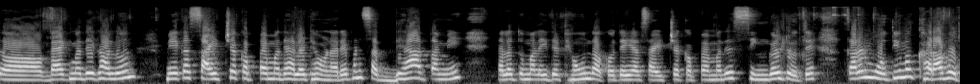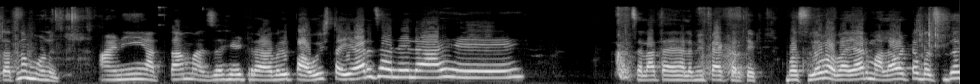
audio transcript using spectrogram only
बॅगमध्ये घालून मी एका साईडच्या कप्प्यामध्ये ह्याला ठेवणार आहे. पण सध्या आता मी ह्याला तुम्हाला इथे ठेवून दाखवते. या साईडच्या कप्प्यामध्ये सिंगल ठेवते. कारण मोती मग खराब होतात ना म्हणून. आणि आता माझं हे ट्रॅव्हल पाऊच तयार झालेलं आहे. चला आता ह्याला मी पॅक करते. बसलो बाबा यार. मला वाटतं बसलं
